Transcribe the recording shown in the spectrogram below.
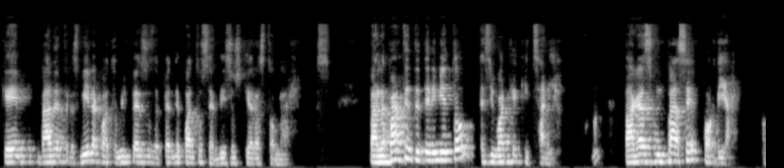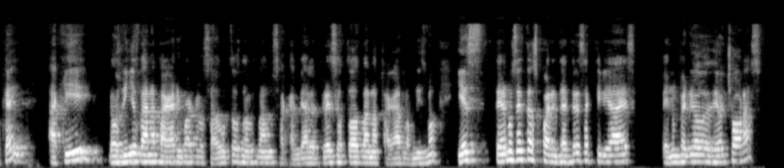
que va de 3 mil a 4 mil pesos, depende cuántos servicios quieras tomar. Para la parte de entretenimiento es igual que Kitsania pagas un pase por día, ¿ok? Aquí los niños van a pagar igual que los adultos, no les vamos a cambiar el precio, todos van a pagar lo mismo. Y es, tenemos estas 43 actividades en un periodo de 8 horas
